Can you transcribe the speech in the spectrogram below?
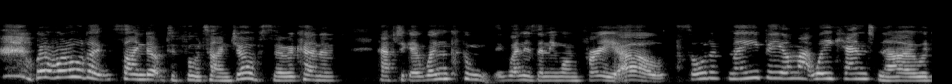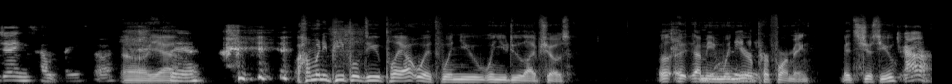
we're, we're all like signed up to full time jobs, so we kind of have to go. When can, when is anyone free? Oh, sort of maybe on that weekend. No, we're doing something. So. Oh yeah. yeah. How many people do you play out with when you when you do live shows? Uh, I mean, when you're performing, it's just you. Ah,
